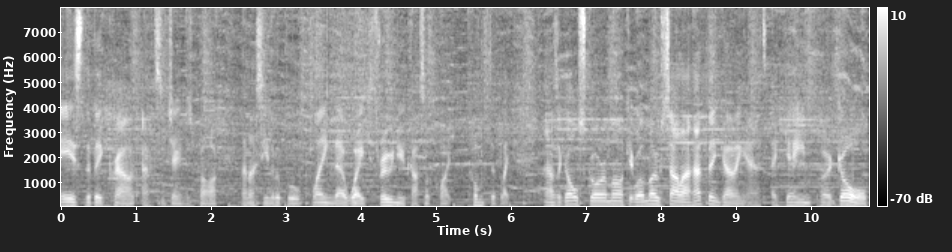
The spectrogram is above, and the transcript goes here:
is the big crowd at St James's Park, and I see Liverpool playing their way through Newcastle quite comfortably. As a goal scorer market, well, Mo Salah had been going at a game per goal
